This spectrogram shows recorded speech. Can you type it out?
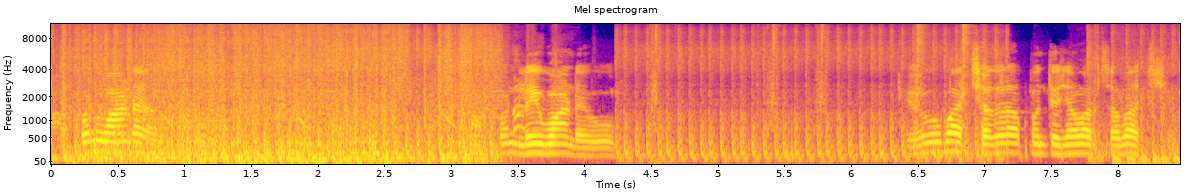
आपण वांड आहे. आपण लय वांड आहे हो. ठेव बादशाह जर आपण त्याच्यावरचा बादशाह.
